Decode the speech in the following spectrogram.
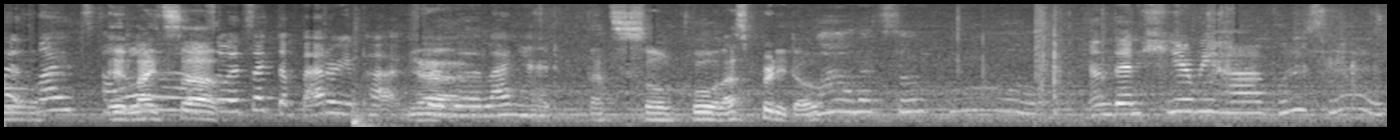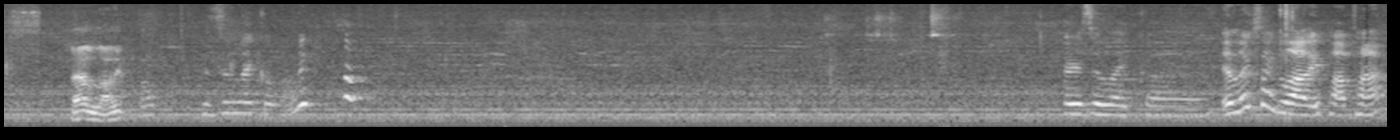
oh, it lights up. it lights up. So it's like the battery pack Yeah. for the lanyard. That's so cool. That's pretty dope. Wow, that's so cool. And then here we have what is this? That lollipop. Is it like a lollipop? Or is it like a? It looks like a lollipop, huh?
